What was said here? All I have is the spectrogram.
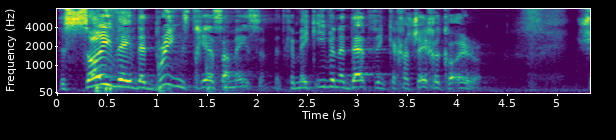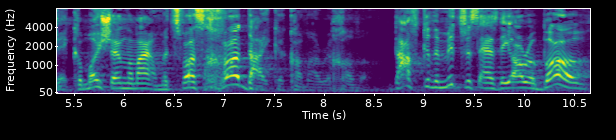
The soivev that brings tchias amesim, that can make even a dead thing, kechashecha ka'ira. Dafka the mitzvahs as they are above,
